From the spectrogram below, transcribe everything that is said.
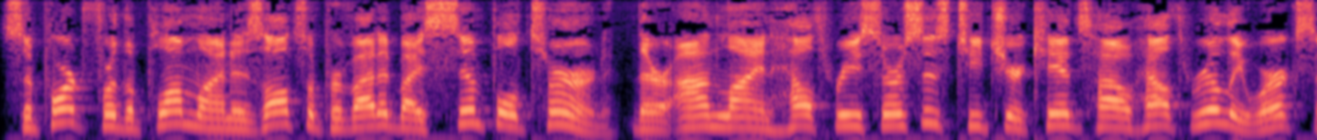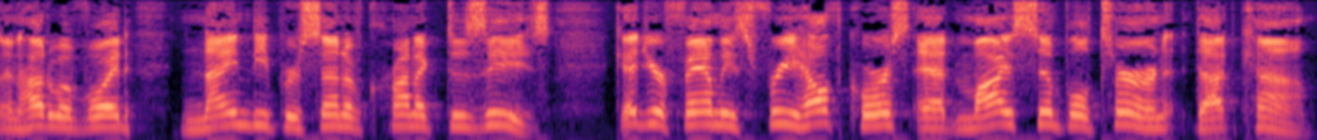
Support for the Plumb Line is also provided by Simple Turn. Their online health resources teach your kids how health really works and how to avoid 90% of chronic disease. Get your family's free health course at mysimpleturn.com.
